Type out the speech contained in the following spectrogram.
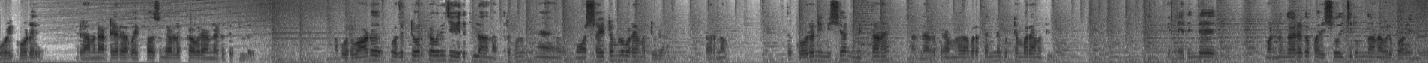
കോഴിക്കോട് രാമനാട്ടുകര ബൈപ്പാസും കാര്യങ്ങളൊക്കെ അവരാണ് എടുത്തിട്ടുള്ളത്. അപ്പോൾ ഒരുപാട് പ്രൊജക്ട് വർക്ക് അവർ ചെയ്തിട്ടില്ല എന്നാണ്. അത്രക്കും മോശമായിട്ട് നമ്മൾ പറയാൻ പറ്റൂല. കാരണം ഇതൊക്കെ ഓരോ നിമിഷ നിമിത്താണ് അല്ലാതെ നമ്മൾ അവരെ തന്നെ കുറ്റം പറയാൻ പറ്റില്ല. പിന്നെ ഇതിന്റെ മണ്ണും കാരൊക്കെ പരിശോധിച്ചിരുന്നാണ് അവർ പറയുന്നത്.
